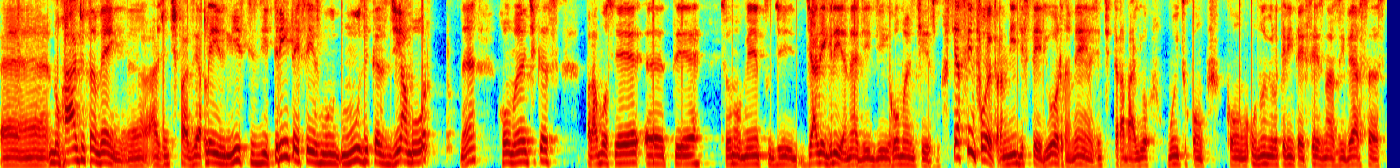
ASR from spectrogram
É, no rádio também, né, a gente fazia playlists de 36 músicas de amor, né, românticas, para você é, ter seu momento de, de alegria, né, de, de romantismo. E assim foi, para mídia exterior também, a gente trabalhou muito com, com o número 36 nas diversas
